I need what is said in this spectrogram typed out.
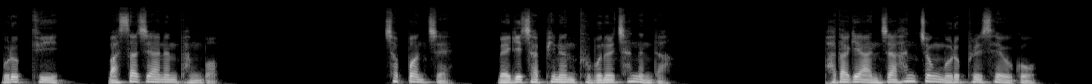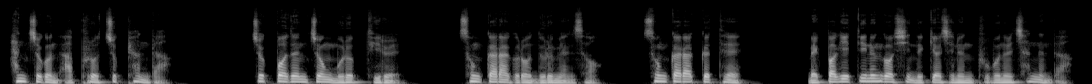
무릎 뒤 마사지하는 방법. 첫 번째, 맥이 잡히는 부분을 찾는다. 바닥에 앉아 한쪽 무릎을 세우고 한쪽은 앞으로 쭉 편다. 쭉 뻗은 쪽 무릎 뒤를 손가락으로 누르면서 손가락 끝에 맥박이 뛰는 것이 느껴지는 부분을 찾는다.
